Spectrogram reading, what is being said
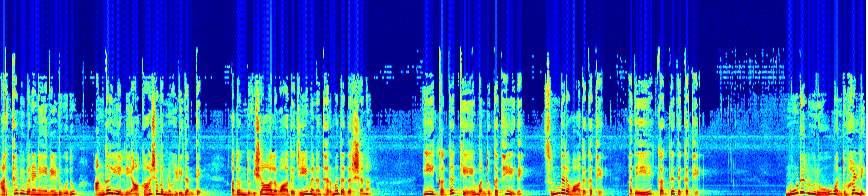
ಅರ್ಥವಿವರಣೆ ನೀಡುವುದು ಅಂಗೈಯಲ್ಲಿ ಆಕಾಶವನ್ನು ಹಿಡಿದಂತೆ. ಅದೊಂದು ವಿಶಾಲವಾದ ಜೀವನ ಧರ್ಮದ ದರ್ಶನ. ಈ ಕಗ್ಗಕ್ಕೆ ಒಂದು ಕಥೆ ಇದೆ. ಸುಂದರವಾದ ಕಥೆ. ಅದೇ ಕಗ್ಗದ ಕಥೆ. ಮೂಡಲೂರು ಒಂದು ಹಳ್ಳಿ.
